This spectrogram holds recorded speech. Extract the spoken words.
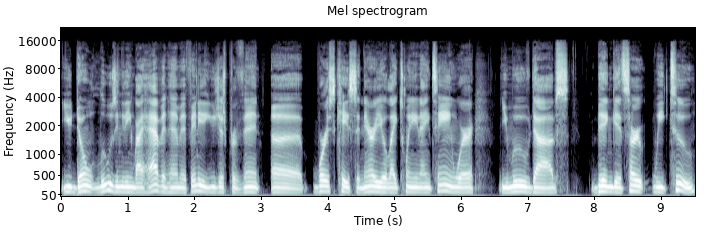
You don't lose anything by having him. If anything, you just prevent a worst case scenario like 2019 where you move Dobbs, Ben gets hurt week two,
